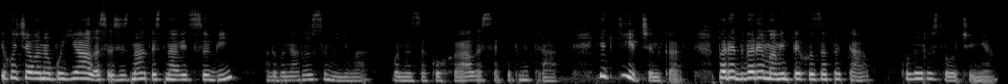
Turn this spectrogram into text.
і хоча вона боялася зізнатись навіть собі, але вона розуміла, вона закохалася у Дмитра. Як дівчинка. Перед дверима він тихо запитав, коли розлучення?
